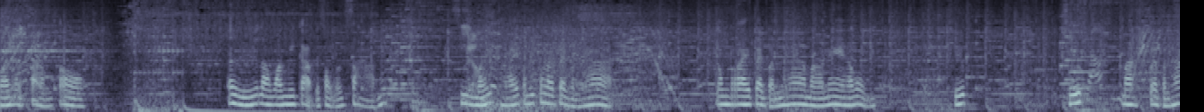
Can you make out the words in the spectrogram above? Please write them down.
วายแถวสามต่อ เออรางวัลมีกลับไปสองพันสามสี่ไม้ท้ายตอนนี้กำไรแปดพันห้ากำไรแปดพันห้ามาแน่ครับผมชึบชึบมาแปดพันห้า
